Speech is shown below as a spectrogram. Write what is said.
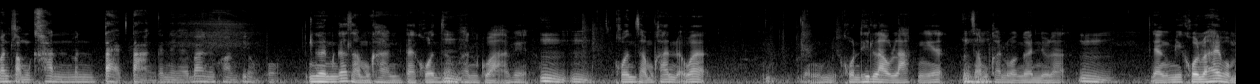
มันสำคัญมันแตกต่างกันยังไงบ้างในความคิดของโป้เงินก็สำคัญแต่คนสำคัญกว่าพี่อืมอืม คนสำคัญแบบว่า อย่างคนที่เรารักเงี้ยมันอือฮึ สำคัญกว่าเงินอยู่แล้ว อืม อย่างมีคนมาให้ผม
